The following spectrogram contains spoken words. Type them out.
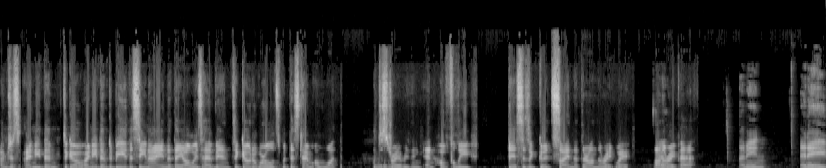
I'm just I need them to go. I need them to be the C9 that they always have been to go to worlds, but this time on what? destroy everything and hopefully this is a good sign that they're on the right way, on Yeah. the right path. I mean, NA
